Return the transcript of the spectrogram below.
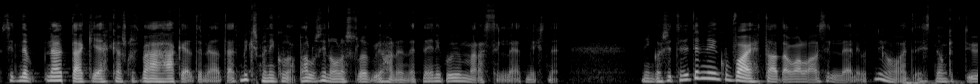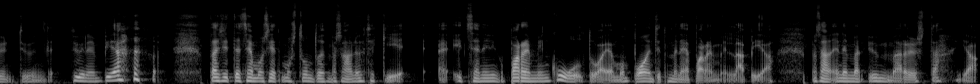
sitten ne näyttääkin ehkä joskus vähän häkeltyneeltä, että miksi mä niinku halusin olla sulle vihanen, että ne ei niinku ymmärrä silleen, että miksi ne niin kuin, sitten niitä niin kuin vaihtaa tavallaan silleen, niin kuin, joo, että sitten ne onkin tyyn, tyyn, tyynempiä. tai sitten semmoisia, että musta tuntuu, että mä saan yhtäkkiä itseäni niin kuin paremmin kuultua ja mun pointit menee paremmin läpi ja mä saan enemmän ymmärrystä. Ja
